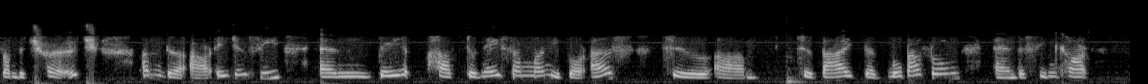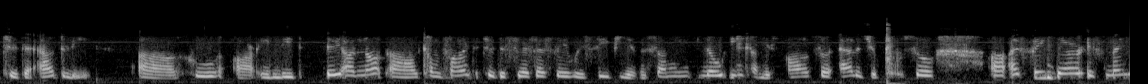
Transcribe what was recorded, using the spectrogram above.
from the church under our agency, and they have donated some money for us to um, to buy the mobile phone and the SIM card to the elderly uh, who are in need. They are not uh, confined to the CSSA recipient. Some no income is also eligible. So uh, I think there is many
